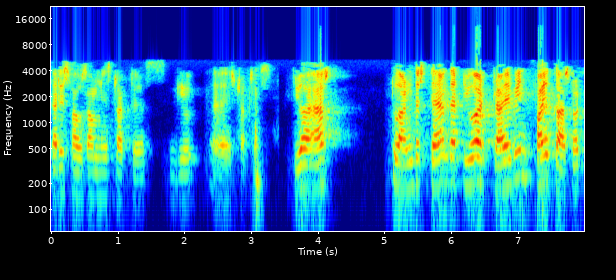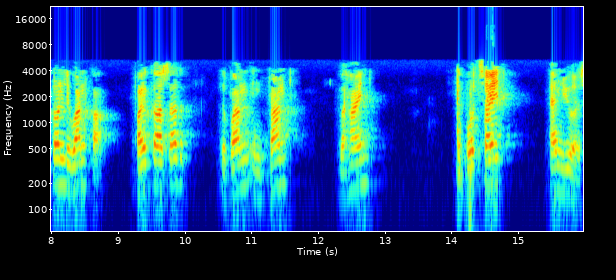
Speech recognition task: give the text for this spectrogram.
That is how some instructors give uh, instructions. You are asked to understand that you are driving five cars, not only one car. Five cars are the, the one in front, behind, the both side, and yours.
